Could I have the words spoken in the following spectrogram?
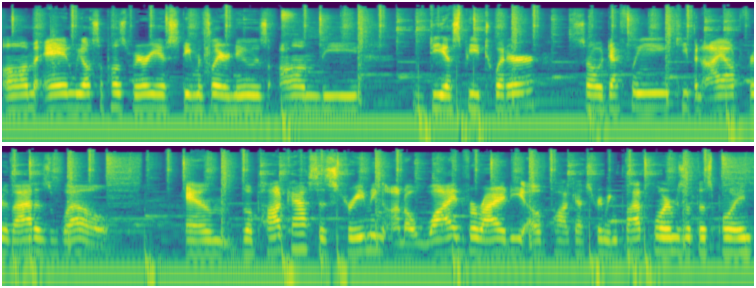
Um, and we also post various Demon Slayer news on the DSP Twitter, so definitely keep an eye out for that as well. And the podcast is streaming on a wide variety of podcast streaming platforms at this point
